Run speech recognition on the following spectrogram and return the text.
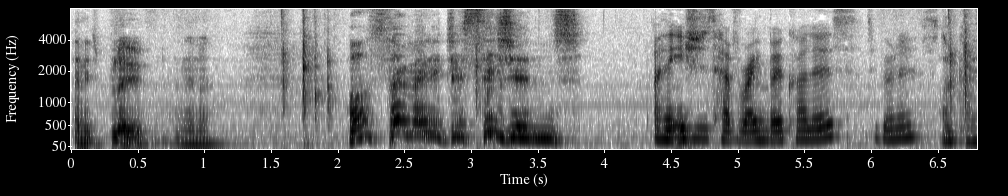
and it's blue, and then I. Oh, so many decisions! I think you should just have rainbow colours, to be honest. Okay.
